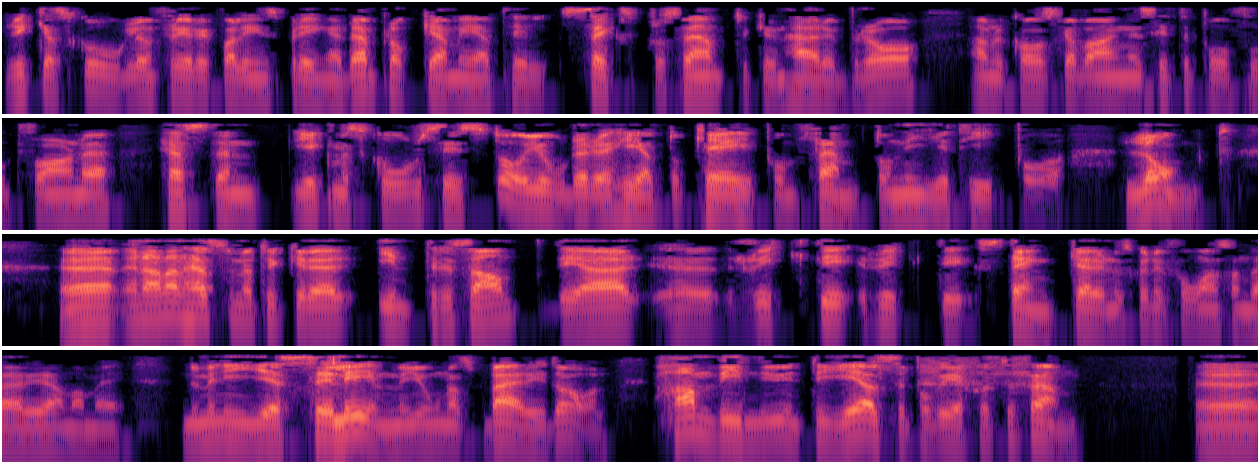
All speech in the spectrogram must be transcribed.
Rickard Skoglund, Fredrik Wallin springer. Den plockar jag med till 6 procent. Tycker den här är bra. Amerikanska vagnen sitter på fortfarande. Hästen gick med skor sist och gjorde det helt okej okay på en 15-9 tid på långt. Eh, en annan häst som jag tycker är intressant, det är eh, riktig, riktig stänkare. Nu ska ni få en sån där igen av mig. Nummer 9, Selin med Jonas Bergdahl. Han vinner ju inte ihjäl sig på V75. Eh,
